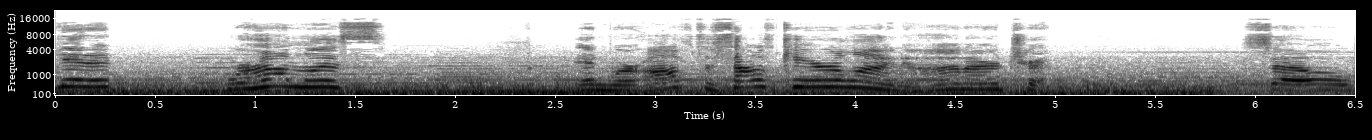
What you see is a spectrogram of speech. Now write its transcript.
did it. We're homeless. And we're off to South Carolina on our trip. So,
